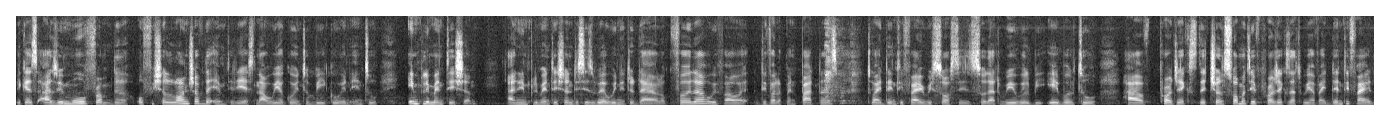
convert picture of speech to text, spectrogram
because as we move from the official launch of the MTDS now we are going to be going into implementation and implementation this is where we need to dialogue further with our development partners to identify resources so that we will be able to have projects the transformative projects that we have identified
